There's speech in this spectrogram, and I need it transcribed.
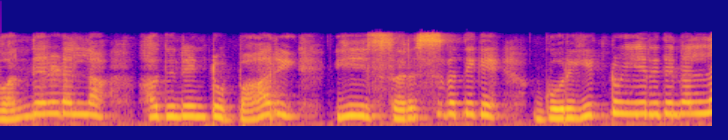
ಒಂದೆರಡಲ್ಲ ಹದಿನೆಂಟು ಬಾರಿ ಈ ಸರಸ್ವತಿಗೆ ಗುರಿಯಿಟ್ಟು ಏರಿದೆನಲ್ಲ,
